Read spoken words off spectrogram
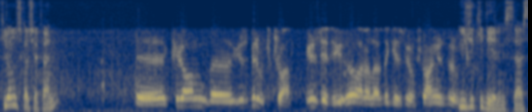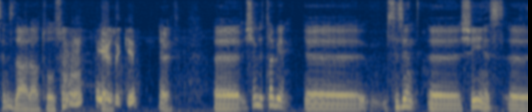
Kilonuz kaç efendim? E, kilom e, 101,5 şu an. 107 o aralarda geziyorum. Şu an 101,5. 102 diyelim isterseniz daha rahat olsun. Hı hı. Evet. 102. Evet. Ee, şimdi tabii e, sizin e, şeyiniz e,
